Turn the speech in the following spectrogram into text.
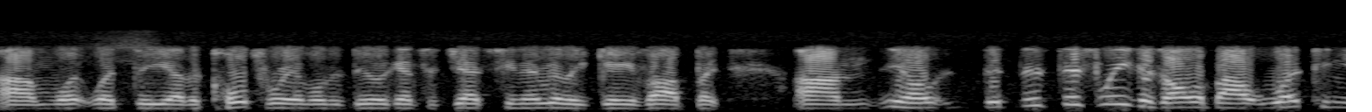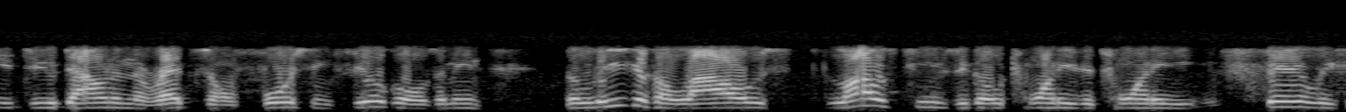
um, what what the uh, the Colts were able to do against the Jets team. They really gave up, but um, you know, th- th- this league is all about what can you do down in the red zone, forcing field goals. I mean, the league is allows allows teams to go 20 to 20 fairly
